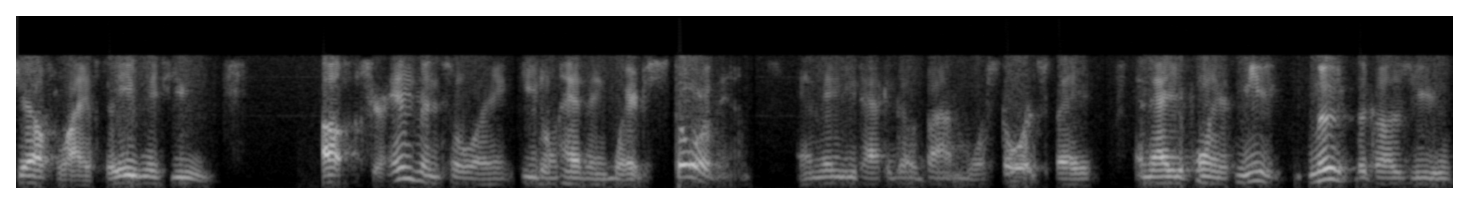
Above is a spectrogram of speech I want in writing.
shelf life, so even if you up your inventory, you don't have anywhere to store them, and then you'd have to go buy more storage space. And now your point is mute, moot because you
